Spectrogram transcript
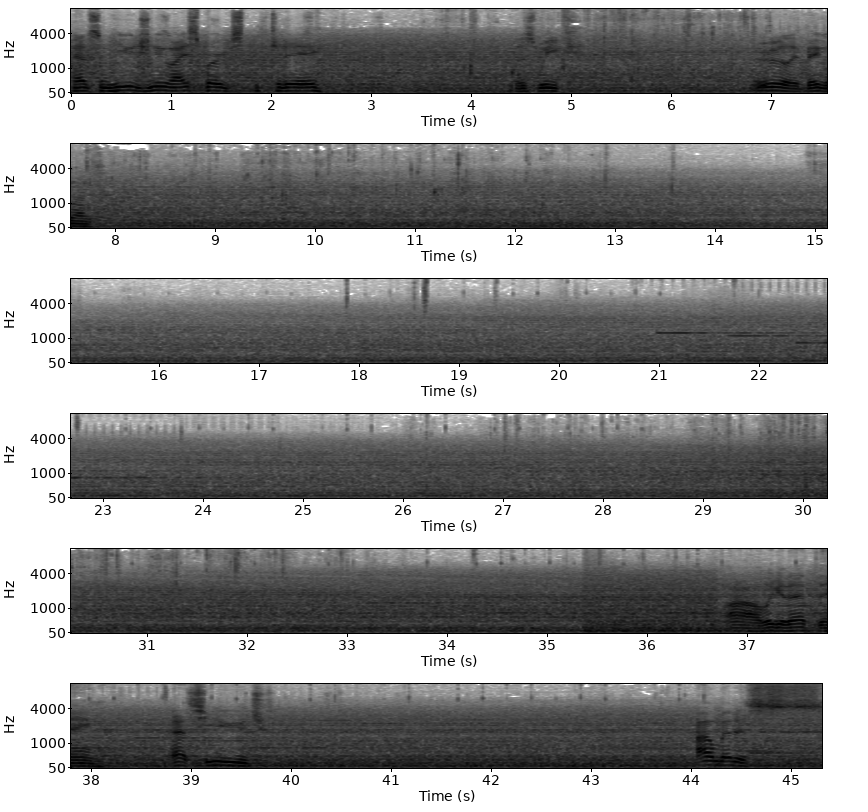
Had some huge new icebergs today, this week. Really big ones. Look at that thing. That's huge. I'll bet it's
